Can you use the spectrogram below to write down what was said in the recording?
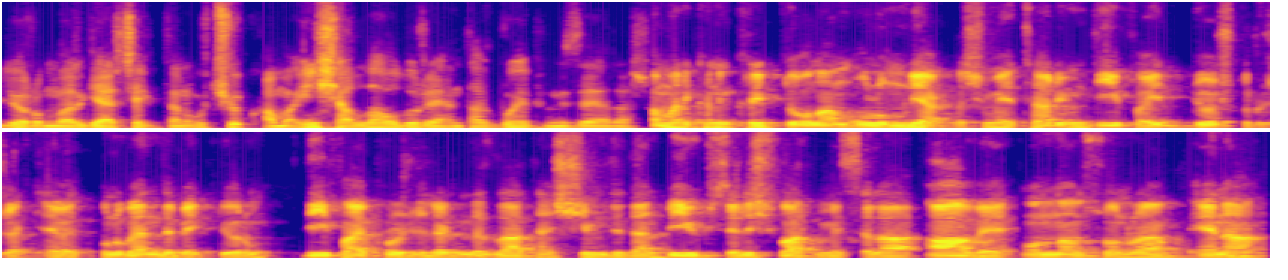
yorumlar gerçekten uçuk ama inşallah olur yani. Tabii bu hepimize yarar. Amerika'nın kripto olan olumlu yaklaşımı Ethereum DeFi'yi coşturacak. Evet bunu ben de bekliyorum. DeFi projelerinde zaten şimdiden bir yükseliş var. Mesela Aave, ondan sonra ENA,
